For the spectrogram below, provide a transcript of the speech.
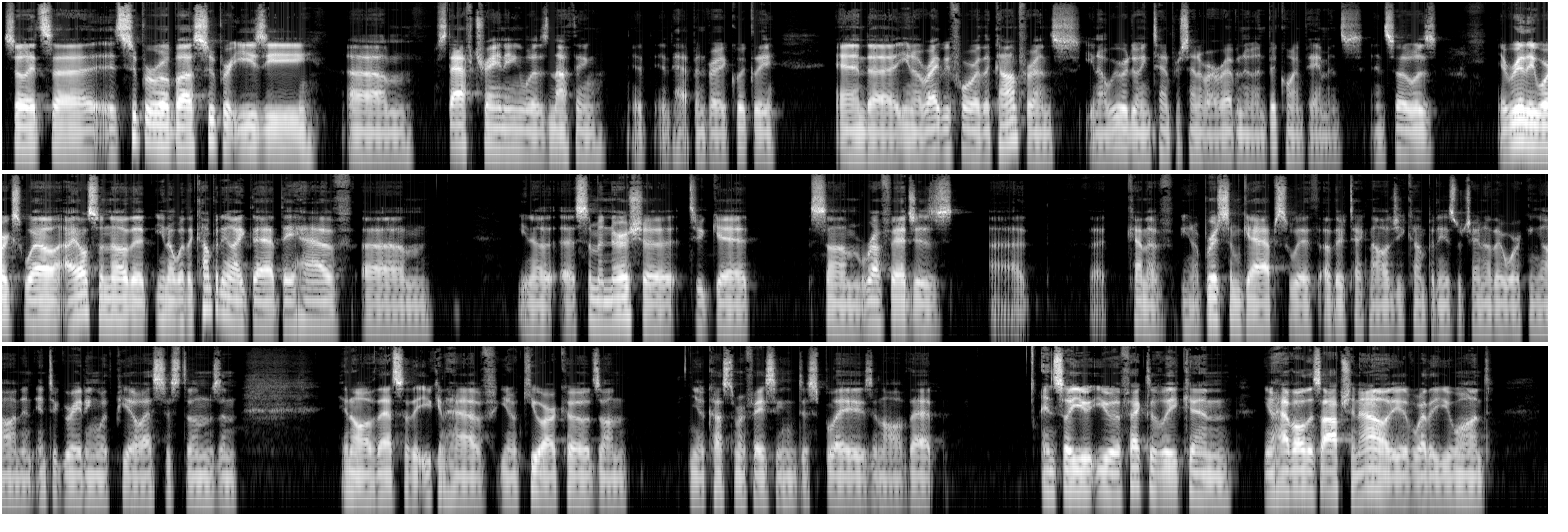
So it's uh, it's super robust, super easy. Um, staff training was nothing. It, it happened very quickly. And uh, you know, right before the conference, you know, we were doing ten percent of our revenue in Bitcoin payments, and so it was it really works well. I also know that you know with a company like that, they have um, you know uh, some inertia to get some rough edges, uh, uh, kind of you know bridge some gaps with other technology companies, which I know they're working on, and integrating with POS systems and and all of that, so that you can have you know QR codes on you know customer facing displays and all of that, and so you you effectively can you know have all this optionality of whether you want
